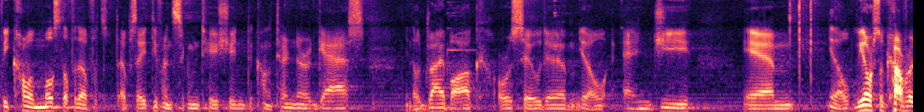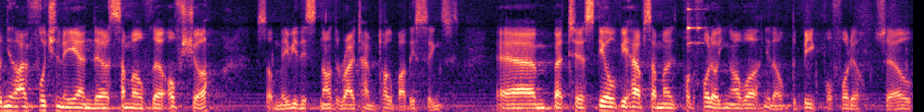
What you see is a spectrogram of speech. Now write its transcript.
we cover most of the, I would say, different segmentation, the container, gas, you know, dry bulk, also the, you know, NG. And, you know, we also cover, you know, unfortunately, and uh, some of the offshore. So maybe this is not the right time to talk about these things. Um, but uh, still, we have some uh, portfolio in our, you know, the big portfolio. So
